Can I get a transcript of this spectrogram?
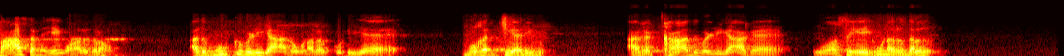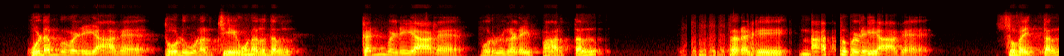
வாசனையை உணர்கிறோம். அது மூக்கு வழியாக உணரக்கூடிய முகர்ச்சி அறிவு. ஆக காது வழியாக ஓசையை உணர்தல் உடம்பு வழியாக தொடு உணர்ச்சியை உணர்தல் கண் வழியாக பொருள்களை பார்த்தல் பிறகு நாக்கு வழியாக சுவைத்தல்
